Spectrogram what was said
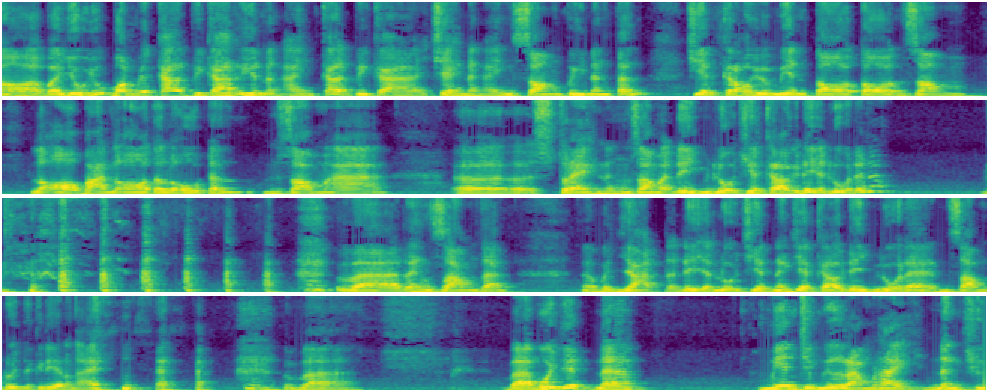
មកបើយូរយូរប៉ុនវាកើតពីការរៀននឹងឯងកើតពីការចេះនឹងឯងសំពីនឹងទៅជាតិក្រោយវាមានតតសំល្អបានល្អទៅរហូតទៅសំអាអឺ stress ហ្នឹងសំអាដេកមិនលក់ជាតិក្រោយដេកអត់លក់ទេណាបាទហ្នឹងសំតាប្រយ័ត្នដេកអត់លក់ជាតិហ្នឹងជាតិក្រោយដេកមិនលក់ដែរសំដូចតែគ្នាហ្នឹងឯងបាទបាទមួយទៀតណា មានជំងឺរ៉ាំរ៉ៃនិងឈឺ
